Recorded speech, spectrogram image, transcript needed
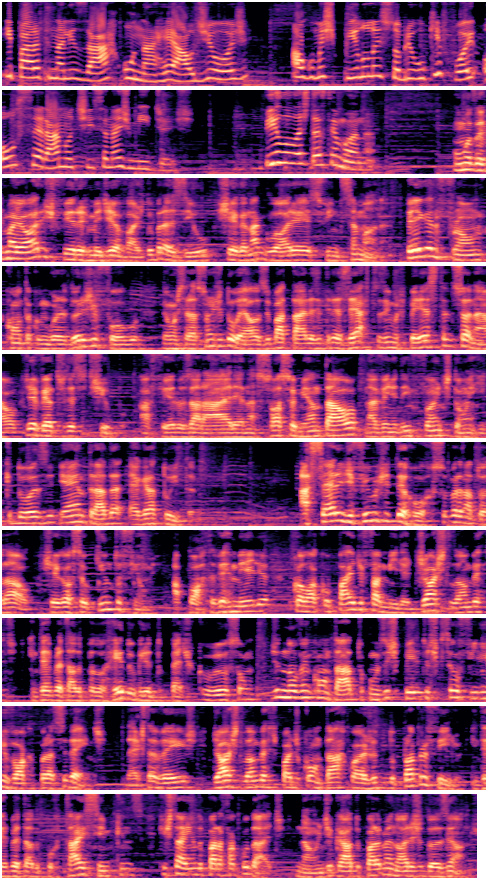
E para finalizar o Na Real de hoje, algumas pílulas sobre o que foi ou será notícia nas mídias. Pílulas da semana. Uma das maiores feiras medievais do Brasil chega na glória esse fim de semana. Pagan Throne conta com guardadores de fogo, demonstrações de duelos e batalhas entre exércitos em uma experiência tradicional de eventos desse tipo. A feira usará a arena socioambiental na Avenida Infante Dom Henrique XII e a entrada é gratuita. A série de filmes de terror sobrenatural chega ao seu quinto filme. A Porta Vermelha coloca o pai de família Josh Lambert, interpretado pelo rei do grito Patrick Wilson, de novo em contato com os espíritos que seu filho invoca por acidente. Desta vez, Josh Lambert pode contar com a ajuda do próprio filho, interpretado por Ty Simpkins, que está indo para a faculdade, não indicado para menores de 12 anos.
